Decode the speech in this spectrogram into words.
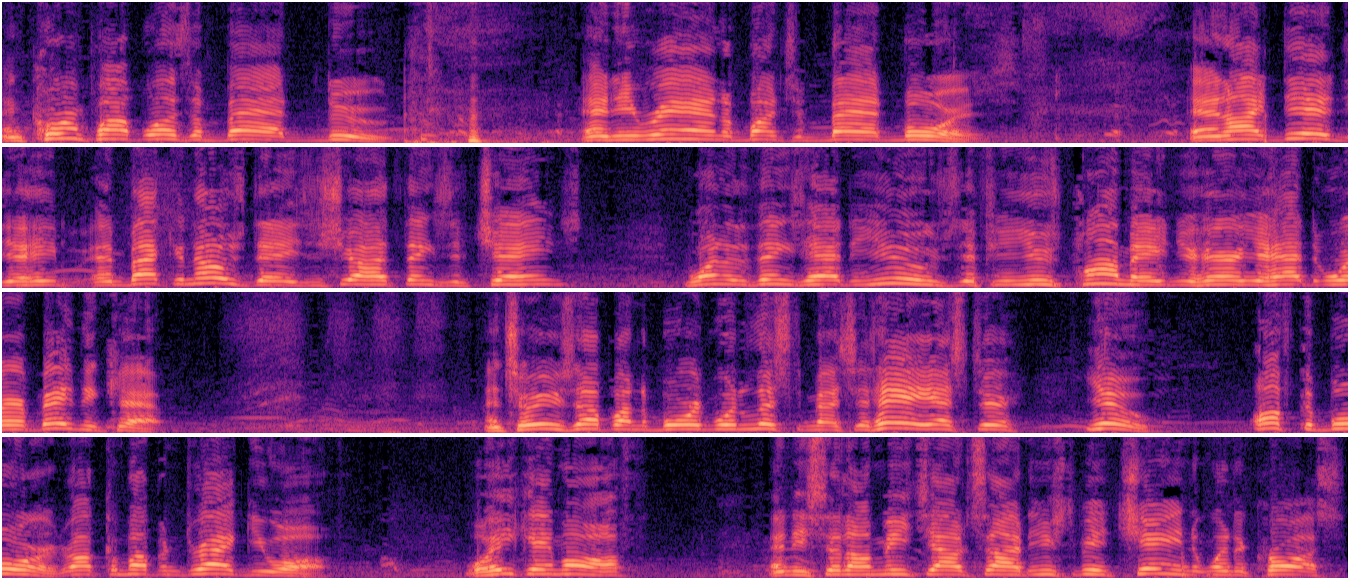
And Corn Pop was a bad dude. and he ran a bunch of bad boys. And I did. Yeah, he, and back in those days, to show how things have changed, one of the things you had to use, if you used pomade in your hair, you had to wear a bathing cap. And so he was up on the board, wouldn't listen to me. I said, Hey, Esther, you, off the board, or I'll come up and drag you off. Well, he came off, and he said, I'll meet you outside. There used to be a chain that went across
